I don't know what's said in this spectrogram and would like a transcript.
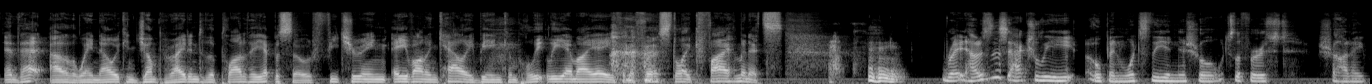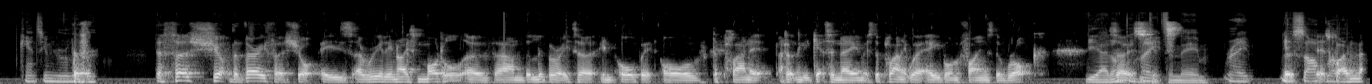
And that out of the way, now we can jump right into the plot of the episode featuring Avon and Cally being completely MIA for the first like five minutes. Right. How does this actually open? What's the initial? What's the first shot? I can't seem to remember. the first shot, the very first shot, is a really nice model of um, the Liberator in orbit of the planet. I don't think it gets a name. It's the planet where Avon finds the rock. Yeah, I don't So think it gets a name. Right. The It's, soft it's quite a, ni-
